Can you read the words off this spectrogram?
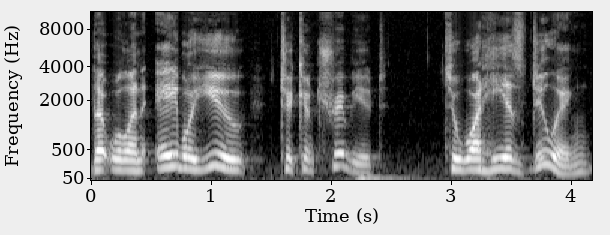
that will enable you to contribute to what he is doing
